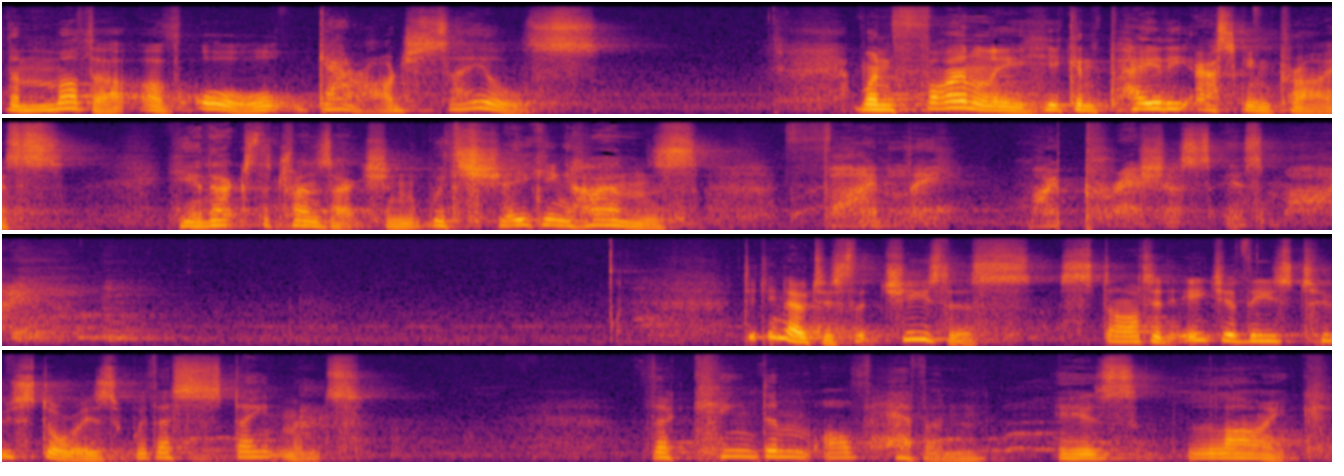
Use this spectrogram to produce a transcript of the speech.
the mother of all garage sales. When finally he can pay the asking price, he enacts the transaction with shaking hands. Finally, my precious is mine. Did you notice that Jesus started each of these two stories with a statement? The kingdom of heaven is like.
